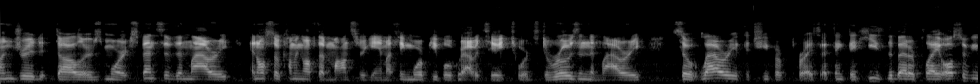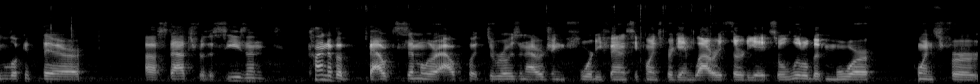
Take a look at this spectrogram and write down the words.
$800 more expensive than Lowry, and also coming off that monster game, I think more people gravitate towards DeRozan than Lowry. So Lowry at the cheaper price, I think that he's the better play. Also, if you look at their uh, stats for the season, kind of about similar output. DeRozan averaging 40 fantasy points per game, Lowry 38, so a little bit more points for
